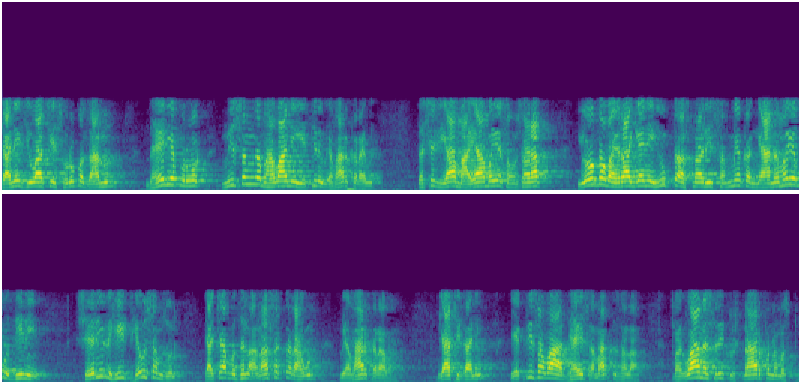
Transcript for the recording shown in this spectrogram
त्याने जीवाचे स्वरूप जाणून धैर्यपूर्वक निसंग भावाने येथील व्यवहार करावेत. तसेच या मायामय संसारात योग वैराग्याने युक्त असणारी सम्यक ज्ञानमय बुद्धीने शरीर ही ठेव समजून त्याच्याबद्दल अनासक्त राहून व्यवहार करावा. या ठिकाणी एकतीसावा अध्याय समाप्त झाला. भगवान श्री कृष्णार्पण मस्तू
